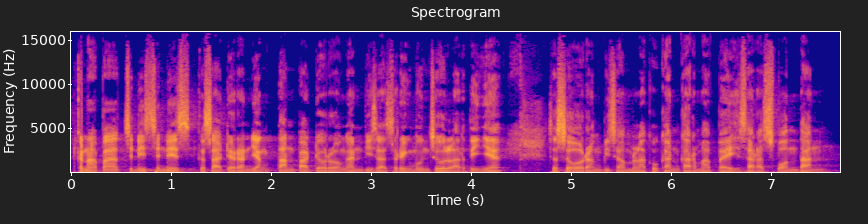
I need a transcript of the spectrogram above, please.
Kenapa jenis-jenis kesadaran yang tanpa dorongan bisa sering muncul? Artinya seseorang bisa melakukan karma baik secara spontan.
